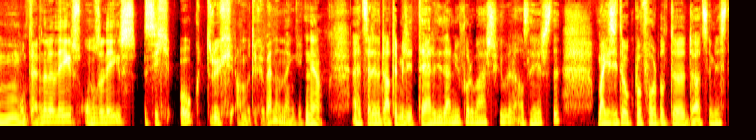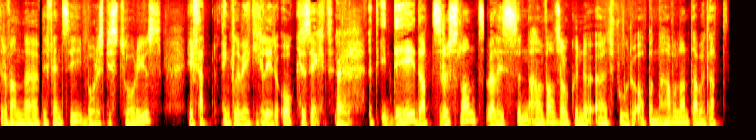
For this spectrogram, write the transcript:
modernere legers, onze legers, zich ook terug aan moeten gewennen, denk ik. Ja. En het zijn inderdaad de militairen die daar nu voor waarschuwen als eerste. Maar je ziet ook bijvoorbeeld de Duitse minister van uh, Defensie, Boris Pistorius, heeft dat enkele weken geleden ook gezegd. Ja, ja. Het idee dat Rusland wel eens een aanval zou kunnen uitvoeren op een NAVO-land, dat we dat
